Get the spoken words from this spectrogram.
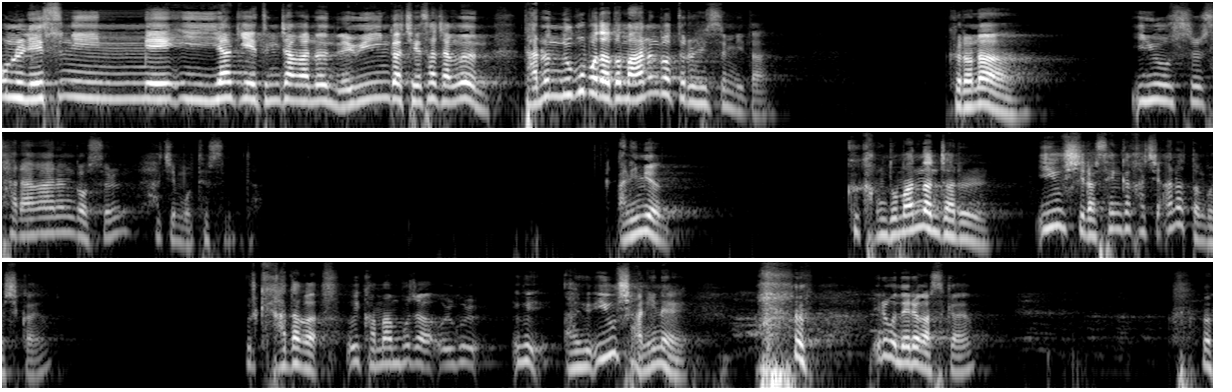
오늘 예수님의 이 이야기에 등장하는 레위인과 제사장은 다른 누구보다도 많은 것들을 했습니다. 그러나 이웃을 사랑하는 것을 하지 못했습니다. 아니면 그 강도 만난 자를 이웃이라 생각하지 않았던 것일까요? 이렇게 가다가 여기 가만 보자 얼굴 이거 아 이웃이 아니네 이러고 내려갔을까요?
